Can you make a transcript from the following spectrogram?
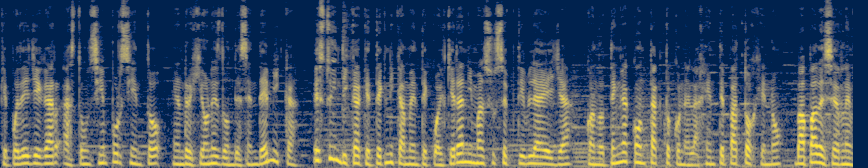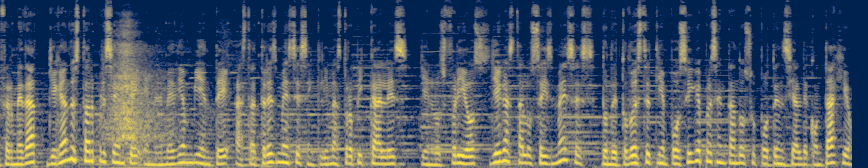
que puede llegar hasta un 100% en regiones donde es endémica. Esto indica que técnicamente cualquier animal susceptible a ella, cuando tenga contacto con el agente patógeno, va a padecer la enfermedad, llegando a estar presente en el medio ambiente hasta 3 meses en climas tropicales y en los fríos llega hasta los 6 meses, donde todo este tiempo sigue presentando su potencial de contagio.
